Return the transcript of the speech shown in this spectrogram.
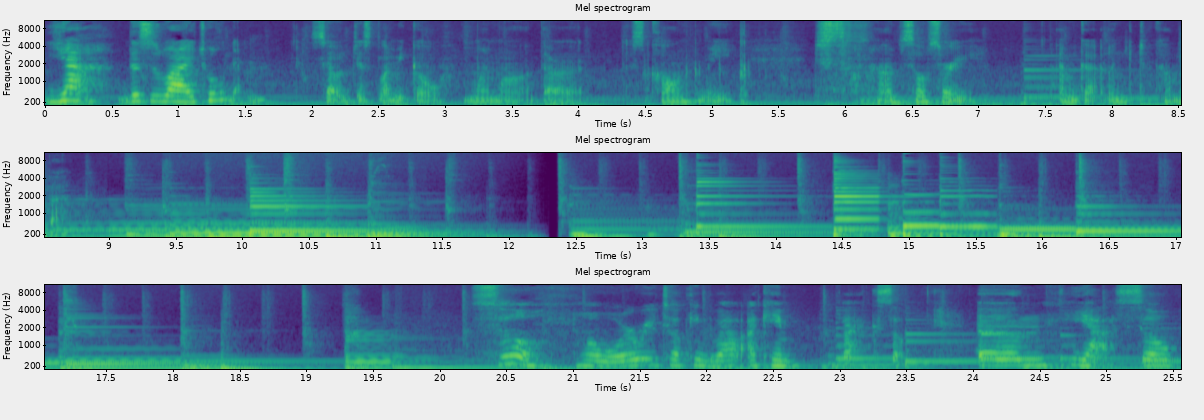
Yeah this is what i told them. So just let me go. My mother is calling me just. I'm so sorry. I'm going to come back. So, what are we talking about i came back so um yeah so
